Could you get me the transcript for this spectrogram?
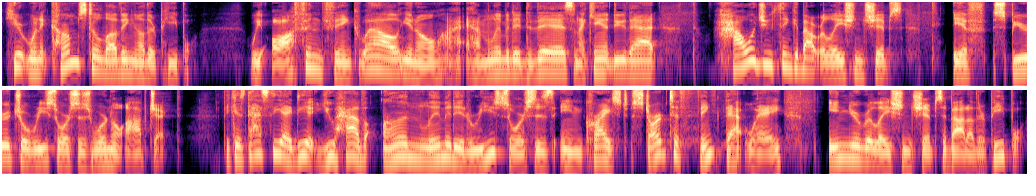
Here, when it comes to loving other people, we often think, well, you know, I, I'm limited to this and I can't do that. How would you think about relationships if spiritual resources were no object? Because that's the idea. You have unlimited resources in Christ. Start to think that way in your relationships about other people.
